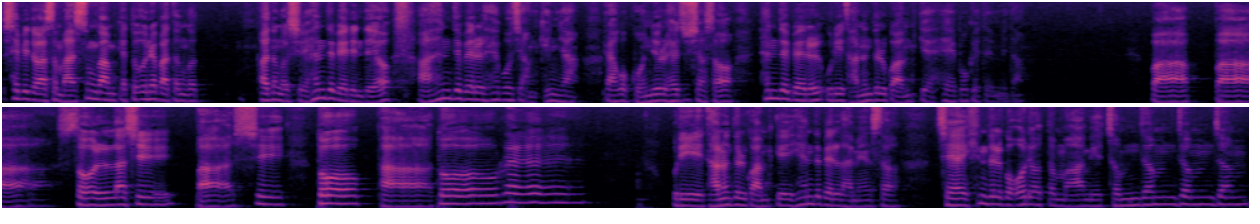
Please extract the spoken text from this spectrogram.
세비대 와서 말씀과 함께 또 은혜 받은 것 받은 것이 핸드벨인데요. 아 핸드벨을 해보지 않겠냐라고 권유를 해주셔서 핸드벨을 우리 단원들과 함께 해보게 됩니다. 빠 빠 솔라시 빠시 도 파도레 우리 단원들과 함께 핸드벨을 하면서 제 힘들고 어려웠던 마음이 점점 점점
